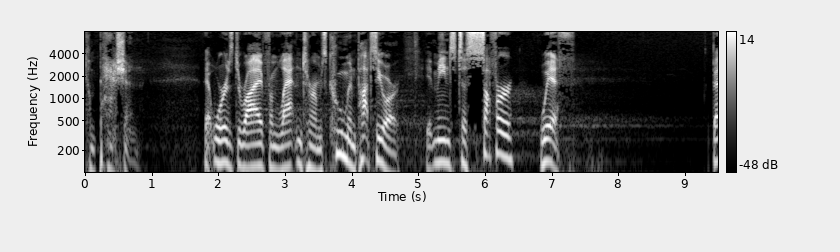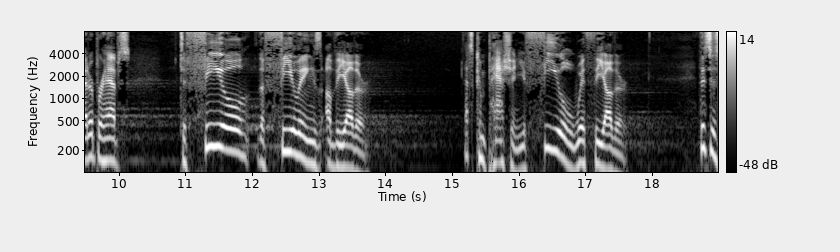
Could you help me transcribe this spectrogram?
Compassion. That word's derived from Latin terms cum and patior. It means to suffer with. Better perhaps to feel the feelings of the other. That's compassion. You feel with the other. This is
